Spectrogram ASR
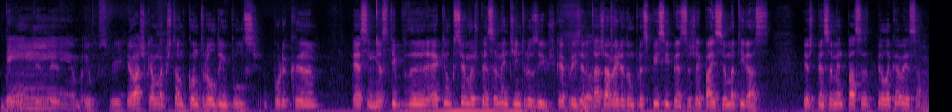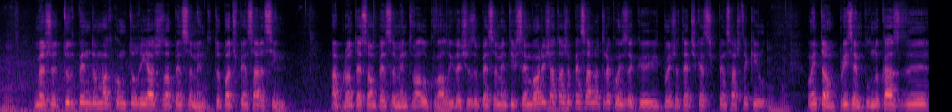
bem entender. Eu percebi. Eu acho que é uma questão de controle de impulsos, porque é assim, esse tipo de. é aquilo que se chama os pensamentos intrusivos, que é, por exemplo, Exato. estás à beira de um precipício e pensas, ei pá, e se eu me atirasse? Este pensamento passa pela cabeça. Mas eh, tudo depende do modo como tu reages ao pensamento. Tu podes pensar assim, ah pronto, é só um pensamento, vale o que vale, e deixas o pensamento ir-se embora e já estás a pensar noutra coisa, que e depois até te esqueces que pensaste aquilo. Ou então, por exemplo, no caso de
